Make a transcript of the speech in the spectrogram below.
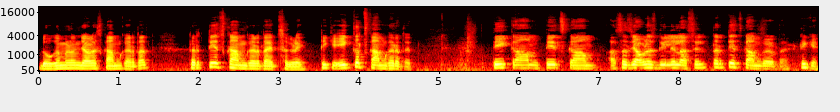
दोघं मिळून ज्यावेळेस काम करतात तर तेच काम करत आहेत सगळे. ठीक आहे एकच काम करत आहेत ते काम तेच काम असं ज्यावेळेस दिलेलं असेल तर तेच काम करत आहे ठीक आहे.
